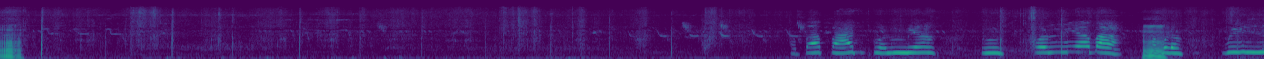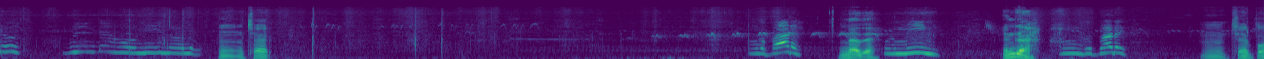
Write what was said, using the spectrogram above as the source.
ஆ. ம், சரி. என்னது? எங்கே? ம் சரி போ.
